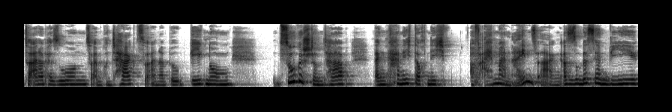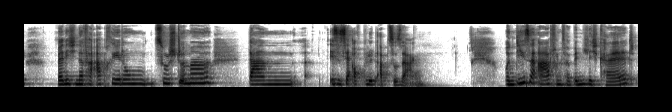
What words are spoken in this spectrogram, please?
zu einer Person, zu einem Kontakt, zu einer Begegnung zugestimmt habe, dann kann ich doch nicht auf einmal Nein sagen. Also so ein bisschen wie, wenn ich in der Verabredung zustimme, dann ist es ja auch blöd abzusagen. Und diese Art von Verbindlichkeit,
